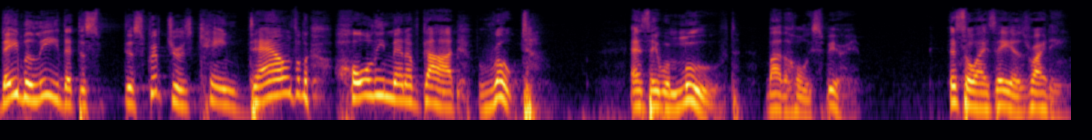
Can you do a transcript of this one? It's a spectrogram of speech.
They believed that the, the scriptures came down from holy men of God, wrote as they were moved by the Holy Spirit. And so Isaiah is writing,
